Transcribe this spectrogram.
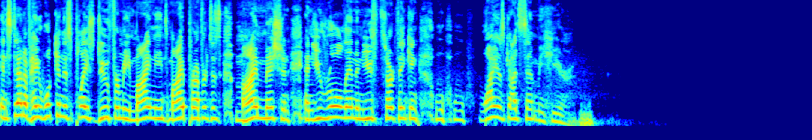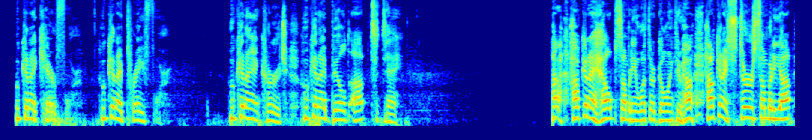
instead of, hey, what can this place do for me? My needs, my preferences, my mission. And you roll in and you start thinking, why has God sent me here? Who can I care for? Who can I pray for? Who can I encourage? Who can I build up today? How, how can I help somebody in what they're going through? How, how can I stir somebody up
